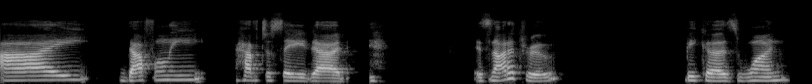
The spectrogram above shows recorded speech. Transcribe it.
I definitely have to say that it's not a true because one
